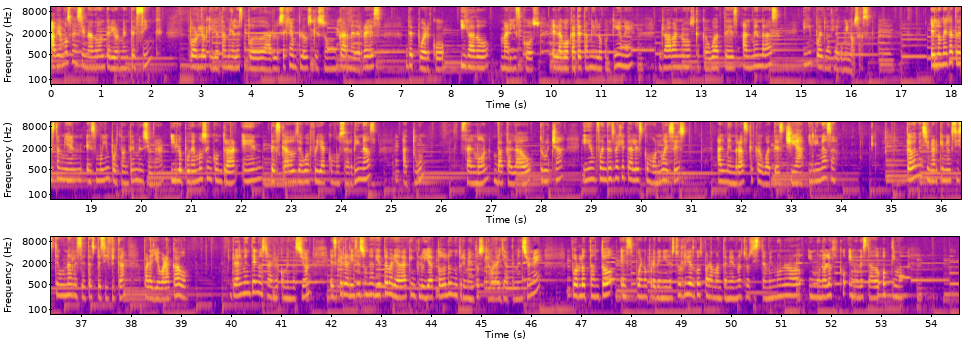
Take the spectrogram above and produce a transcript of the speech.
Habíamos mencionado anteriormente el zinc, por lo que yo también les puedo dar los ejemplos que son carne de res, de puerco, hígado, mariscos, el aguacate también lo contiene, rábanos, cacahuates, almendras y pues las leguminosas. El omega 3 también es muy importante mencionar y lo podemos encontrar en pescados de agua fría como sardinas, atún, salmón, bacalao, trucha y en fuentes vegetales como nueces, almendras, cacahuates, chía y linaza. Cabe mencionar que no existe una receta específica para llevar a cabo. Realmente nuestra recomendación es que realices una dieta variada que incluya todos los nutrimentos que ahora ya te mencioné. Por lo tanto, es bueno prevenir estos riesgos para mantener nuestro sistema inmunológico en un estado óptimo.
